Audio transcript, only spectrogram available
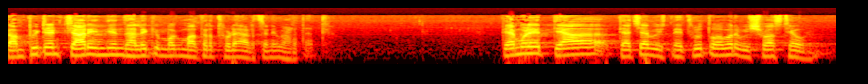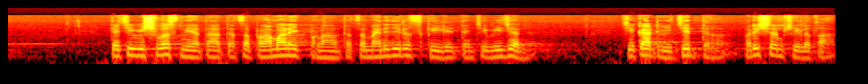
कॉम्पिटंट चार इंजिन झाले की मग मात्र थोड्या अडचणी वाढतात. त्यामुळे त्या त्याच्या नेतृत्वावर विश्वास ठेवून त्याची विश्वसनीयता त्याचा प्रामाणिकपणा त्याचं मॅनेजर स्किल त्यांची विजन चिकाटी जिद्द परिश्रमशीलता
